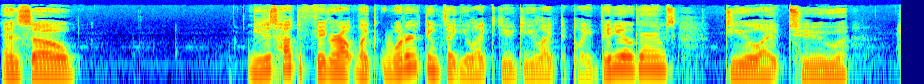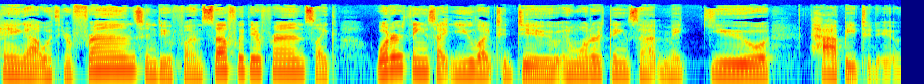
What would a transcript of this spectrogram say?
and so you just have to figure out like what are things that you like to do? Do you like to play video games? Do you like to hang out with your friends and do fun stuff with your friends? Like what are things that you like to do and what are things that make you happy to do?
